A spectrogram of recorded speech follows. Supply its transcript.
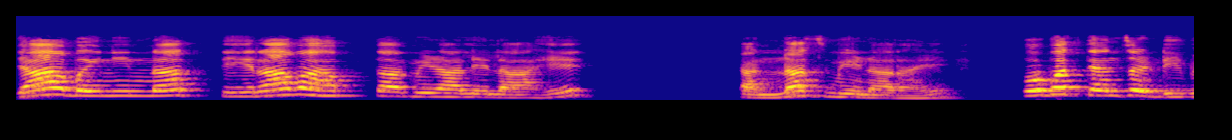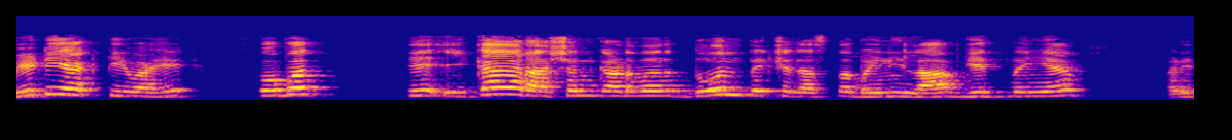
ज्या बहिणींना तेरावा हप्ता मिळालेला आहे त्यांनाच मिळणार आहे. सोबत त्यांचं डीबीटी ऍक्टिव्ह आहे. सोबत ते एका राशन कार्डवर दोन पेक्षा जास्त बहिणी लाभ घेत नाहीये. आणि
